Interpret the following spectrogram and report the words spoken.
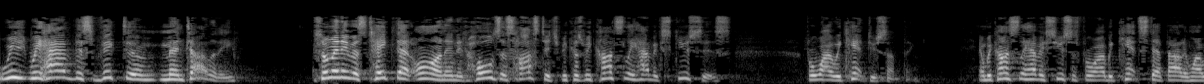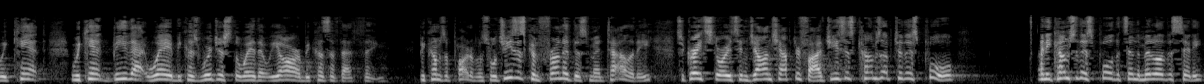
We, we have this victim mentality. So many of us take that on and it holds us hostage because we constantly have excuses for why we can't do something. And we constantly have excuses for why we can't step out and why we can't, we can't be that way because we're just the way that we are because of that thing becomes a part of us. Well, Jesus confronted this mentality. It's a great story. It's in John chapter 5. Jesus comes up to this pool, and he comes to this pool that's in the middle of the city.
